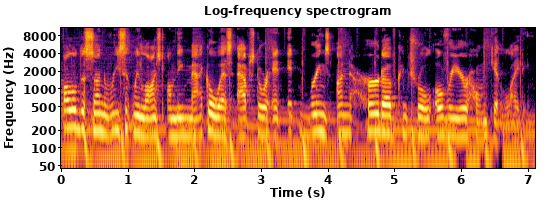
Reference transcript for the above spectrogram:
Follow the Sun recently launched on the macOS App Store and it brings unheard of control over your HomeKit lighting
